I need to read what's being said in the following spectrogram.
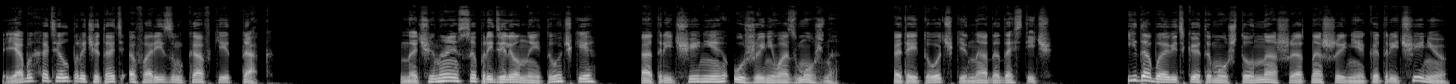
я бы хотел прочитать афоризм Кавки так. Начиная с определенной точки, отречение уже невозможно. Этой точки надо достичь. И добавить к этому, что наше отношение к отречению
